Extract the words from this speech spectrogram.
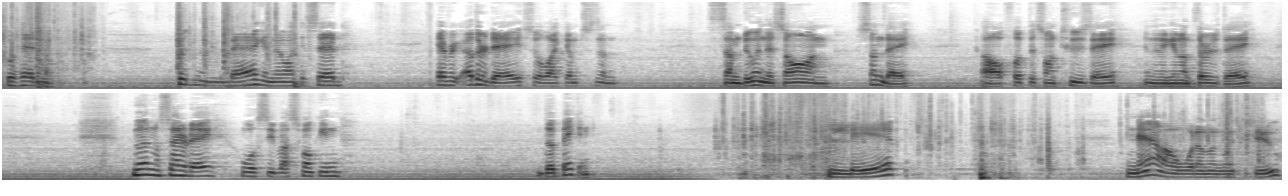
go ahead and put them in the bag. And then like I said every other day so like I'm since I'm, doing this on Sunday I'll flip this on Tuesday and then again on Thursday. And then on Saturday we'll see about smoking the bacon. Flip. Now what I'm going to do,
